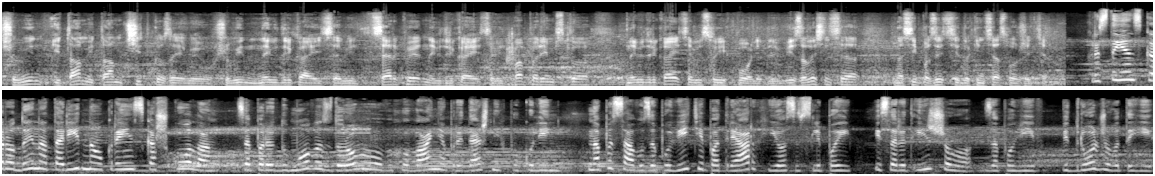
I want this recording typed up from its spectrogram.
що він і там, і там чітко заявив, що він не відрікається від церкви, не відрікається від Папи Римського, не відрікається від своїх поглядів і залишиться на цій позиції до кінця свого життя. Християнська родина та рідна українська школа це передумови здорового виховання прийдешніх поколінь. Написав у заповіті патріарх Йосиф Сліпий і серед іншого заповів відроджувати їх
